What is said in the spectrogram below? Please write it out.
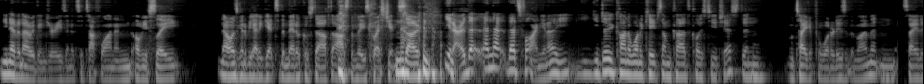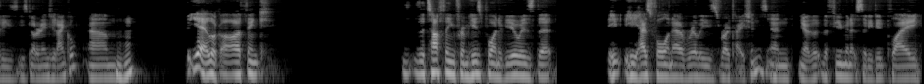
you never know with injuries, and it's a tough one, and obviously. No one's going to be able to get to the medical staff to ask them these questions. No, so, no. you know, that, and that, that's fine. You know, you, you do kind of want to keep some cards close to your chest, and we'll take it for what it is at the moment and say that he's he's got an injured ankle. Um, Mhm. But yeah, look, I think the tough thing from his point of view is that he, he has fallen out of Rillie's rotations, and you know the, the few minutes that he did play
